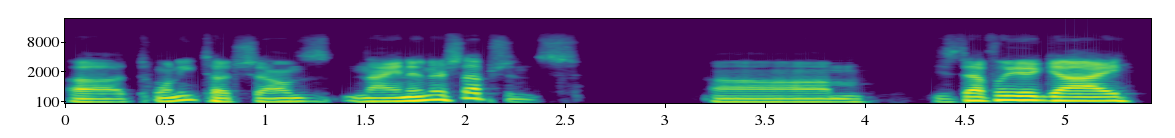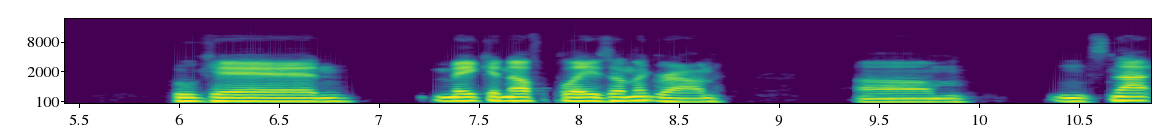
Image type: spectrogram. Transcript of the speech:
uh, 20 touchdowns, nine interceptions. Um, he's definitely a guy who can make enough plays on the ground. Um, it's not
